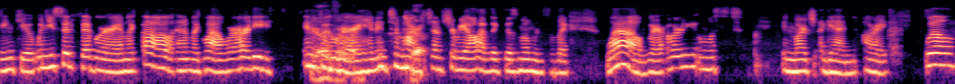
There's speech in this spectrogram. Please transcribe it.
Thank you. When you said February, I'm like, oh, and I'm like, wow, we're already in yeah, February and into March. Yeah. I'm sure we all have like those moments of like, wow, we're already almost in March again. All right. Well,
